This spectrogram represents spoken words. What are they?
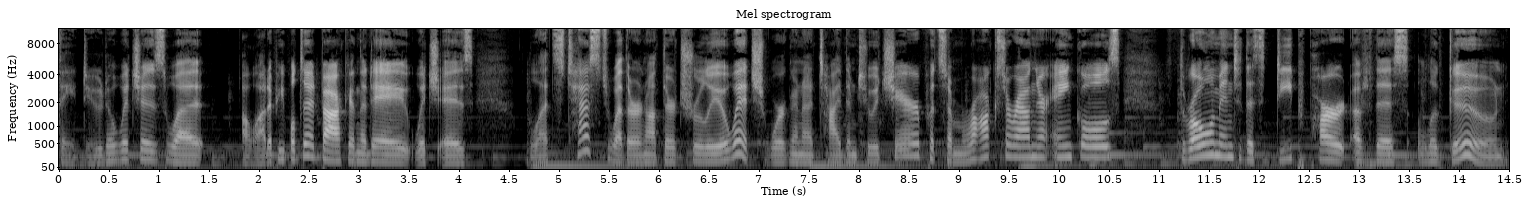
they do to witches what a lot of people did back in the day, which is let's test whether or not they're truly a witch. We're going to tie them to a chair, put some rocks around their ankles, throw them into this deep part of this lagoon.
